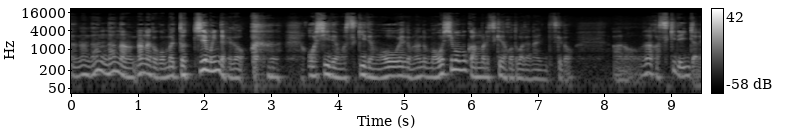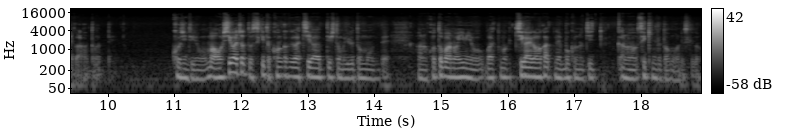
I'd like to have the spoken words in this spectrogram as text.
な、な、なんなの？なんなんかこう、まあ、どっちでもいいんだけど 推しでも好きでも応援でも何でも、まあ、推しも僕あんまり好きな言葉ではないんですけど、あの、なんか好きでいいんじゃないかなとかって、個人的にも。まあ、推しはちょっと好きと感覚が違うっていう人もいると思うんで、あの、言葉の意味を、違いが分かってない僕のじあの責任だと思うんですけど、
